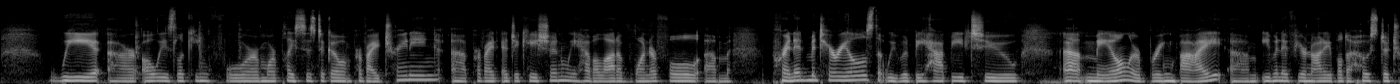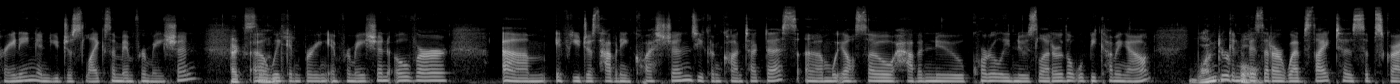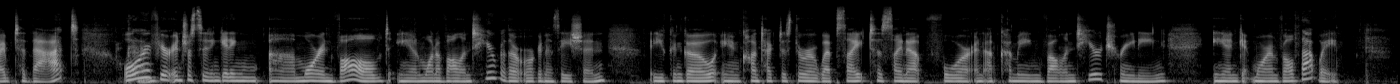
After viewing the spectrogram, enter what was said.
We are always looking for more places to go and provide training, uh, provide education. We have a lot of wonderful um, printed materials that we would be happy to uh, mail or bring by. Um, even if you're not able to host a training and you just like some information, uh, we can bring information over. Um, if you just have any questions, you can contact us. Um, we also have a new quarterly newsletter that will be coming out. Wonderful. You can visit our website to subscribe to that. Okay. Or if you're interested in getting uh, more involved and want to volunteer with our organization, you can go and contact us through our website to sign up for an upcoming volunteer training and get more involved that way.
